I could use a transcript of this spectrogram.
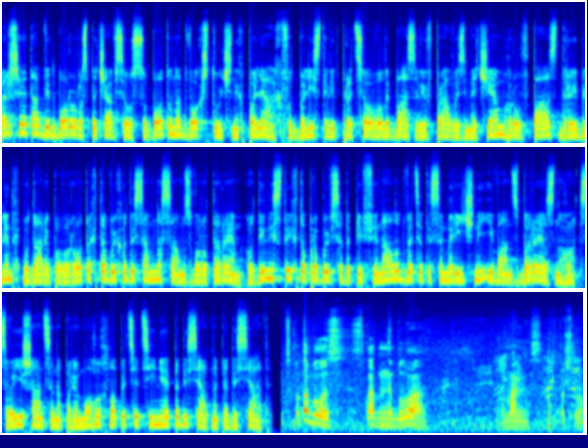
Перший етап відбору розпочався у суботу на двох штучних полях. Футболісти відпрацьовували базові вправи з м'ячем, гру в пас, дриблінг, удари по воротах та виходи сам на сам з воротарем. Один із тих, хто пробився до півфіналу, 27-річний Іван з Березного. Свої шанси на перемогу хлопець оцінює 50 на 50. Сподобалось, складно не було. Нормально пішло.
